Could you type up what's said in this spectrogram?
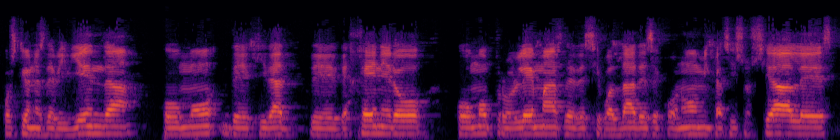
cuestiones de vivienda, como de equidad de, género, como problemas de desigualdades económicas y sociales,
